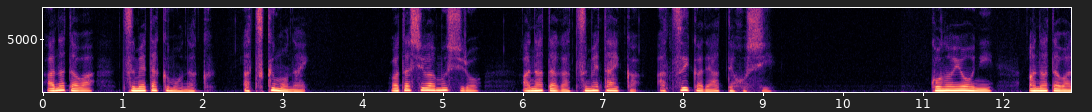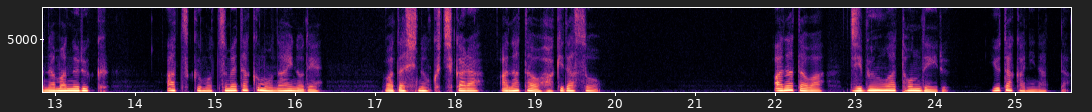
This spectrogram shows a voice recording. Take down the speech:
あなたは冷たくもなく熱くもない。私はむしろあなたが冷たいか熱いかであってほしい。このようにあなたは生ぬるく熱くも冷たくもないので私の口からあなたを吐き出そう。あなたは自分は富んでいる。豊かになった。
